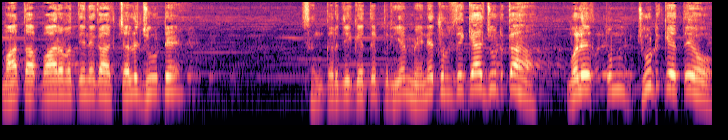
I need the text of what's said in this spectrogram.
माता पार्वती ने कहा, चल झूठे। शंकर जी कहते, प्रिय, मैंने तुमसे क्या झूठ कहा? बोले, तुम झूठ कहते हो।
